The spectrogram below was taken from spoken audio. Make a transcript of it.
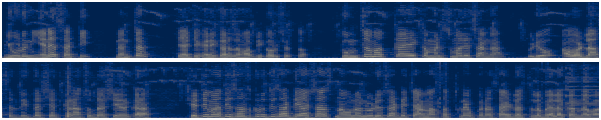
निवडून येण्यासाठी नंतर त्या ठिकाणी कर्जमाफी करू शकतं. तुमचं मत काय कमेंट्समध्ये सांगा. व्हिडिओ आवडला असेल तर इतर शेतकऱ्यांना सुद्धा शेअर करा. शेती माती संस्कृतीसाठी अशाच नवनवीन व्हिडिओसाठी चॅनल सबस्क्राईब करा. साईडला असलेलं बेलकन दाबा.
